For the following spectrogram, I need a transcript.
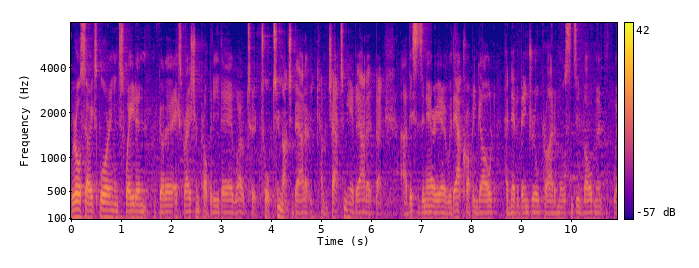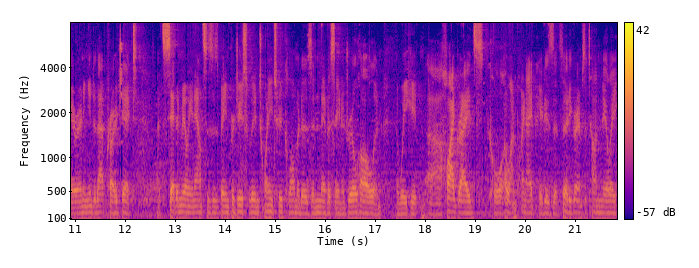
We're also exploring in Sweden. We've got an exploration property there. Won't talk too much about it. Come and chat to me about it. But uh, this is an area without cropping gold, had never been drilled prior to Mawson's involvement. We're earning into that project. That's 7 million ounces has been produced within 22 kilometres and never seen a drill hole. And, and we hit uh, high grades, core 1.8 metres at 30 grams a tonne nearly.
